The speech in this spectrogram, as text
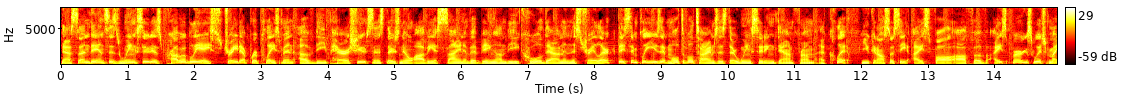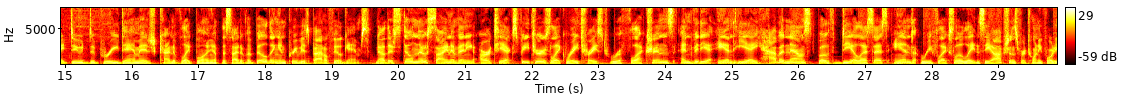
Now, Sundance's wingsuit is probably a straight up replacement of the parachute since there's no obvious sign of it being on the cooldown in this trailer. They simply use it multiple times as they're wingsuiting down from a cliff. You can also see ice fall off of icebergs, which might do debris damage, kind of like blowing up the side of a building in previous Battlefield games. Now, there's still no sign of any RTX features like ray traced reflections. NVIDIA and EA have announced both DLSS and reflex low latency options for 2040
